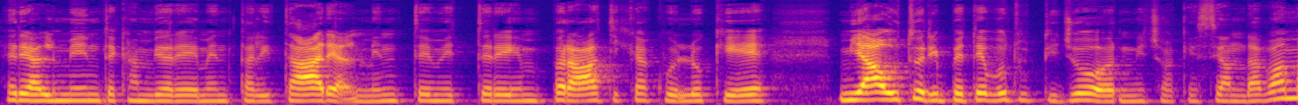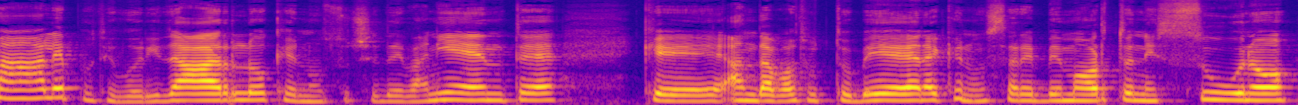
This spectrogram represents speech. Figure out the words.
realmente cambiare mentalità, realmente mettere in pratica quello che mi autoripetevo tutti i giorni, cioè che se andava male potevo ridarlo, che non succedeva niente, che andava tutto bene, che non sarebbe morto nessuno.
